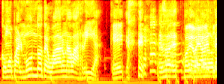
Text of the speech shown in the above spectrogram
como para el mundo, te voy a dar una barría. Que eso es, porque obviamente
